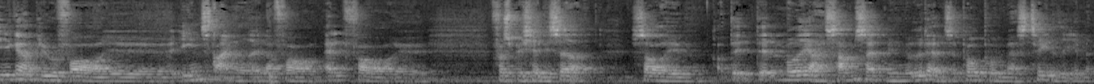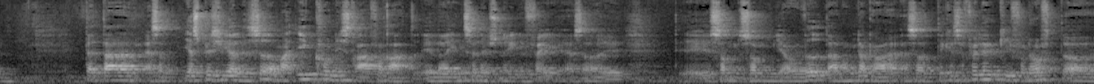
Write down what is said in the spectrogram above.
ikke at blive for øh, enstrenget eller for alt for, øh, for specialiseret. Så øh, og det, den måde, jeg har sammensat min uddannelse på på universitetet, jamen, der, der, altså, jeg specialiserede mig ikke kun i strafferet eller internationale fag, altså, øh, øh som, som jeg jo ved, der er nogen, der gør. Altså, det kan selvfølgelig give fornuft, og,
